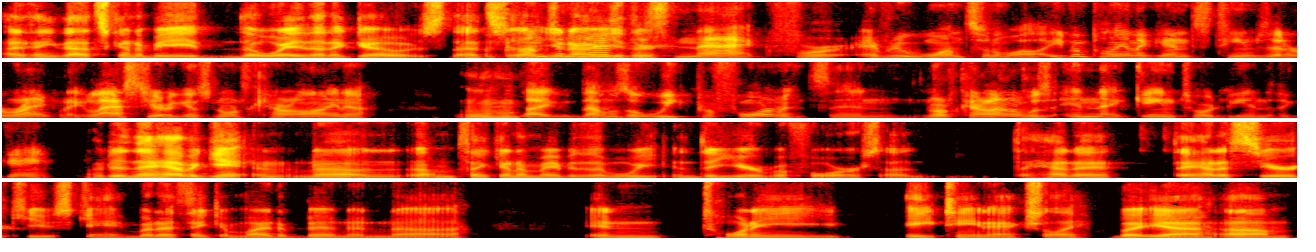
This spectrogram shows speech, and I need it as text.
I think that's going to be the way that it goes. That's uh, Clemson you know has either this knack for every once in a while, even playing against teams that are ranked. Like last year against North Carolina, Mhm. like that was a weak performance, and North Carolina was in that game toward the end of the game. Oh, didn't they have a game? No, I'm thinking of maybe the week the year before. So they had a they had a Syracuse game, but I think it might have been in uh in 2018 actually. But yeah, Mm-hmm. um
